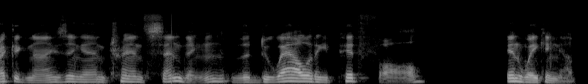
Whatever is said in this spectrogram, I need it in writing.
recognizing and transcending the duality pitfall in waking up.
